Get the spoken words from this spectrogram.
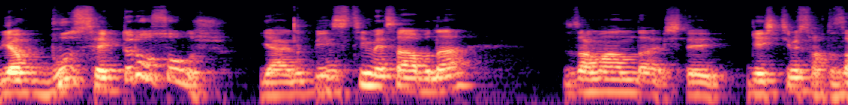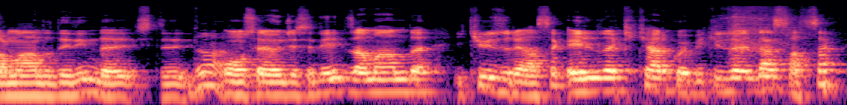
ya bu sektör olsa olur. Yani bir Evet. Steam hesabına zamanında işte geçtiğimiz hafta zamanında dediğin de işte Değil mi? 10 sene öncesi değil zamanında 200 liraya alsak 50 lira kar koyup 250'den satsak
